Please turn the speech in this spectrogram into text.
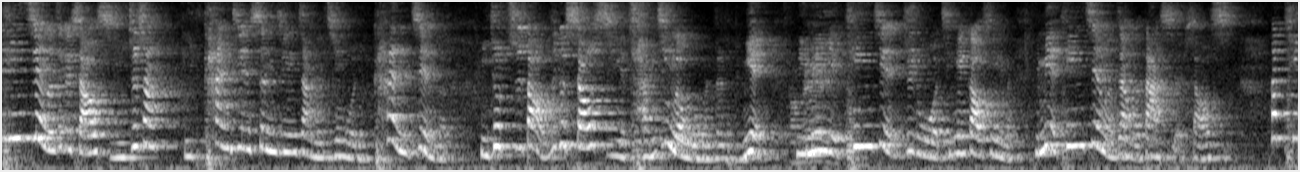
听见了这个消息，就像你看见圣经这样的经文，你看见了，你就知道这个消息也传进了我们的里面，你们也听见，就是我今天告诉你们，你们也听见了这样的大喜的消息。那听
